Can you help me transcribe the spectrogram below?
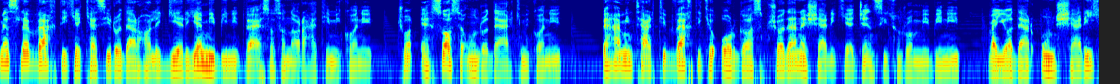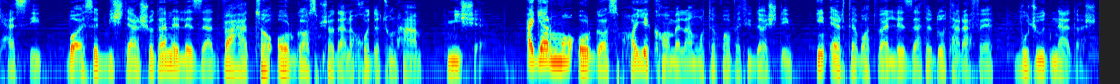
مثل وقتی که کسی رو در حال گریه می‌بینید و احساس ناراحتی می‌کنید چون احساس اون رو درک می‌کنید به همین ترتیب وقتی که ارگاسم شدن شریک جنسیتون رو می‌بینید و یا در اون شریک هستید باعث بیشتر شدن لذت و حتی ارگاسم شدن خودتون هم میشه. اگر ما ارگاسم های کاملا متفاوتی داشتیم این ارتباط و لذت دو طرفه وجود نداشت.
